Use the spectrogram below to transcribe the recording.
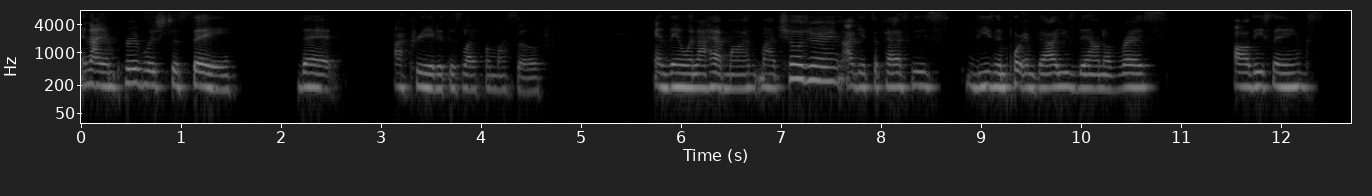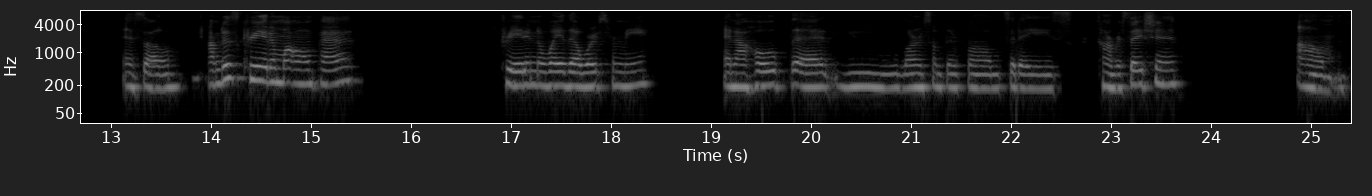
And i am privileged to say that i created this life for myself. And then when i have my my children i get to pass these these important values down of rest all these things. And so i'm just creating my own path creating the way that works for me and I hope that you learned something from today's conversation. Um,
